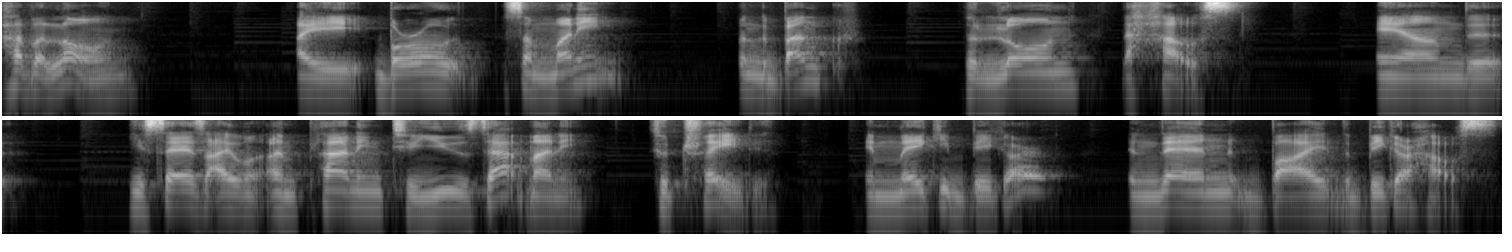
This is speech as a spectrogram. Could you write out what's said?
have a loan, I borrow some money from the bank to loan the house. And he says, I, I'm planning to use that money to trade and make it bigger and then buy the bigger house.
